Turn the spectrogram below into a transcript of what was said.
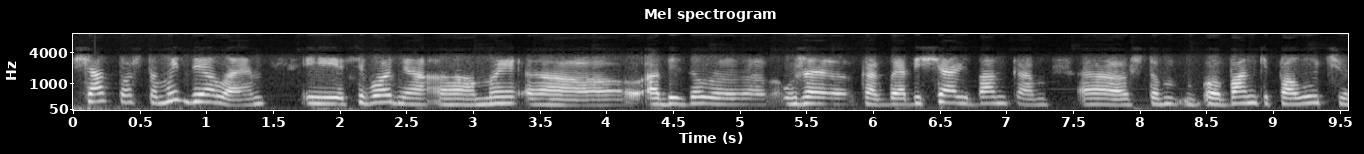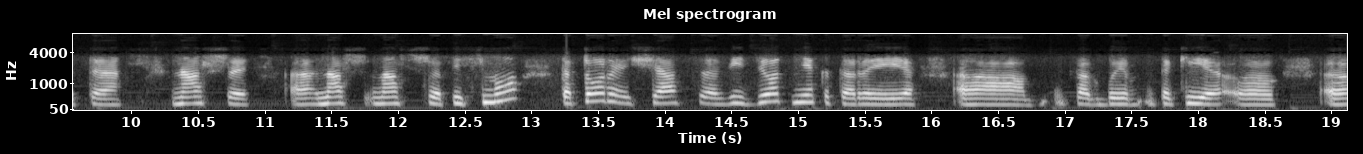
сейчас то, что мы делаем – и сегодня э, мы э, обязу, уже как бы обещали банкам, э, что банки получат э, наши, э, наш, наше письмо, которое сейчас ведет некоторые э, как бы такие э, э,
